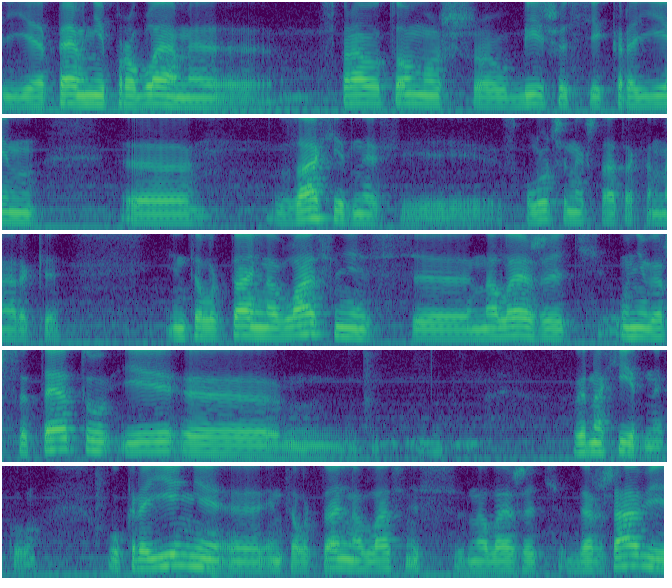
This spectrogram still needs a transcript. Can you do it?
є певні проблеми. Справа в тому, що в більшості країн е, західних і Сполучених Штатах Америки інтелектуальна власність е, належить університету і е, винахіднику. В Україні е, інтелектуальна власність належить державі,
